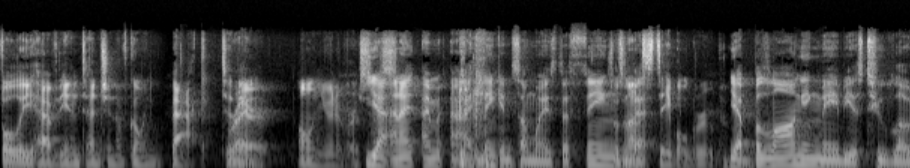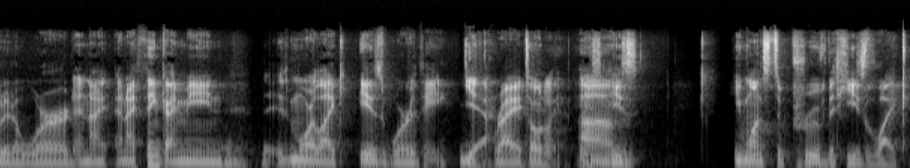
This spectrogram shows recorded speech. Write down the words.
fully have the intention of going back to Right. their own universe. Yeah, and I I'm, I think in some ways the thing so it's not that, a stable group. yeah belonging maybe is too loaded a word, and I and I think I mean it's more like is worthy. Yeah, Right. Totally. He's, Um, he's he wants to prove that he's like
